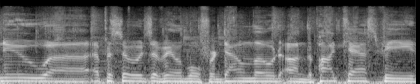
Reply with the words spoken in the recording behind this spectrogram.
new uh, episodes available for download on the podcast feed.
